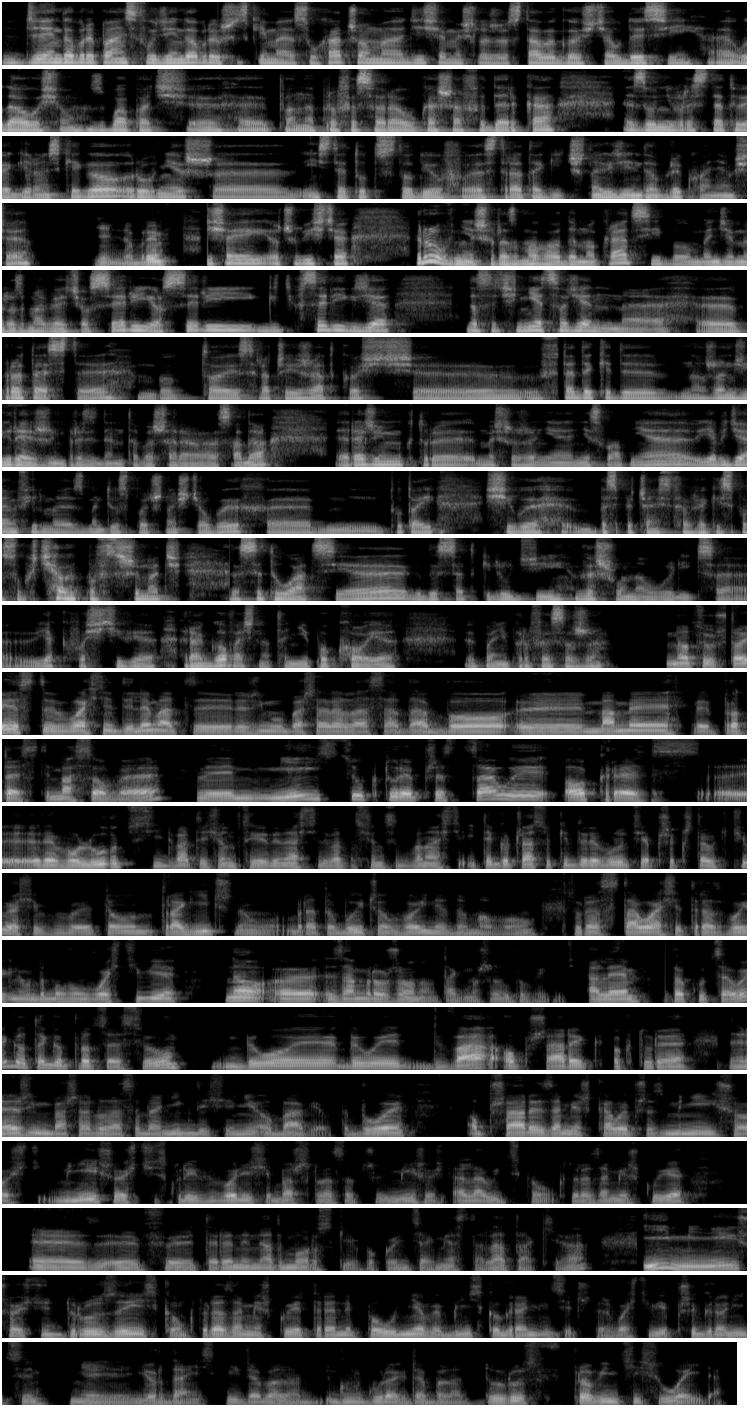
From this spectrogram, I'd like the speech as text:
Dzień dobry Państwu, dzień dobry wszystkim słuchaczom. Dzisiaj myślę, że stały gość audycji e, udało się złapać e, pana profesora Łukasza Federka z Uniwersytetu Jagiellońskiego, również e, Instytut Studiów Strategicznych. Dzień dobry, kłaniam się. Dzień dobry. Dzisiaj oczywiście również rozmowa o demokracji, bo będziemy rozmawiać o Syrii, o Syrii, w Syrii, gdzie dosyć niecodzienne e, protesty, bo to jest raczej rzadkość e, wtedy, kiedy no, rządzi reżim prezydenta Bashara al-Assada. Reżim, który myślę, że nie, nie słabnie. Ja widziałem filmy z mediów społecznościowych. E, tutaj siły bezpieczeństwa w jakiś sposób chciały powstrzymać sytuację, gdy setki ludzi wyszło na ulicę. Jak właściwie reagować na te niepokoje, panie profesorze? No cóż, to jest właśnie dylemat y, reżimu Bashara al-Assada, bo y, mamy protesty masowe w miejscu, które przez cały okres y, rewolucji 2011-2012 i tego czasu, kiedy rewolucja przekształciła się w tą tragiczną, bratobójczą wojnę domową, która stała się teraz wojną domową właściwie no, e, zamrożoną, tak można powiedzieć. Ale w toku całego tego procesu były, były dwa obszary, o które reżim Bashar al-Assada nigdy się nie obawiał. To były obszary zamieszkałe przez mniejszości. Mniejszość, z której wywodzi się Bashar al-Assad, czyli mniejszość alawicką, która zamieszkuje w tereny nadmorskie w okolicach miasta Latakia i mniejszość druzyjską, która zamieszkuje tereny południowe blisko granicy, czy też właściwie przy granicy jordańskiej, Jabal, w górach Jabal Durus w prowincji Suwejda.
